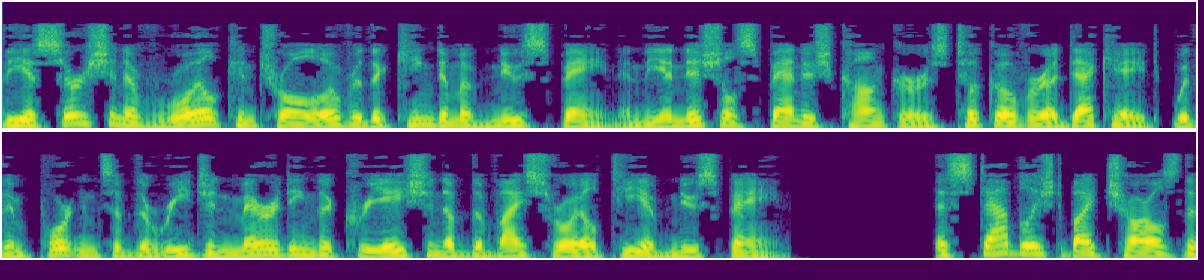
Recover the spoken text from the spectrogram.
The assertion of royal control over the Kingdom of New Spain and the initial Spanish conquerors took over a decade, with importance of the region meriting the creation of the Viceroyalty of New Spain. Established by Charles V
